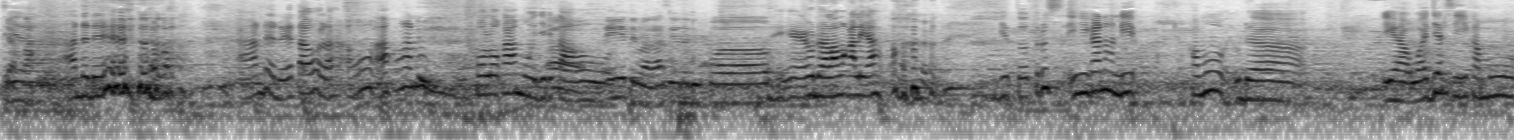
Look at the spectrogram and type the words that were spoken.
Siapa? Iya, ada deh. Siapa ada deh tahu lah. Aku aku kan follow kamu jadi Oh, tahu. Ih, terima kasih udah di follow. Ya udah lama kali ya. Gitu. Terus ini kan Handi kamu udah ya wajar sih kamu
